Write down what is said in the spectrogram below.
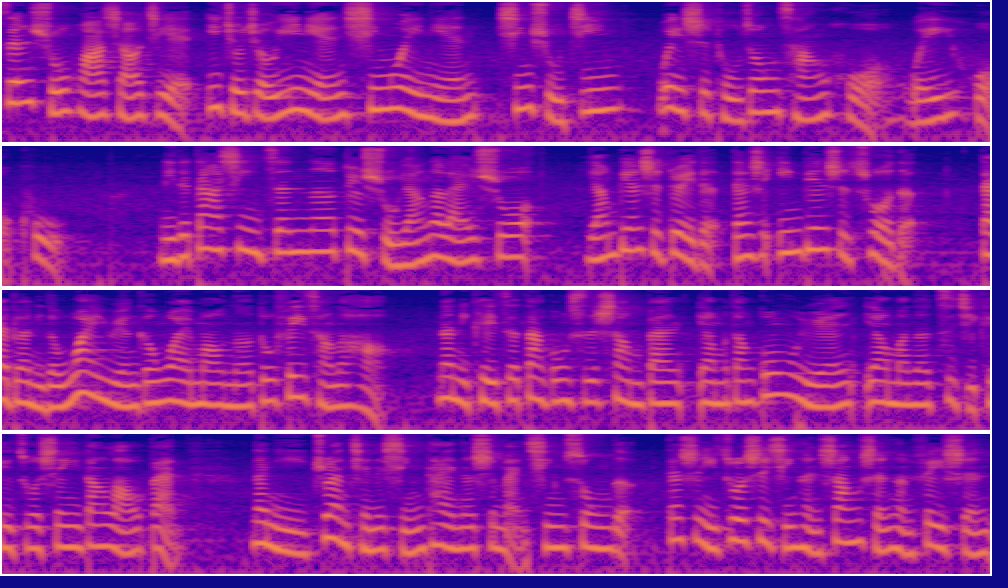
曾淑华小姐，一九九一年辛未年，辛属金，未是土中藏火为火库。你的大姓曾呢？对属羊的来说，阳边是对的，但是阴边是错的，代表你的外缘跟外貌呢都非常的好。那你可以在大公司上班，要么当公务员，要么呢自己可以做生意当老板。那你赚钱的形态呢是蛮轻松的，但是你做事情很伤神、很费神。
